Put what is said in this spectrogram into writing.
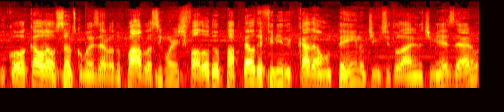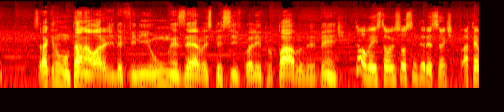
e colocar o Léo Santos como reserva do Pablo, assim como a gente falou do papel definido que cada um tem no time titular e no time reserva? Será que não tá na hora de definir um reserva específico ali pro Pablo, de repente? Talvez, talvez fosse interessante. Até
